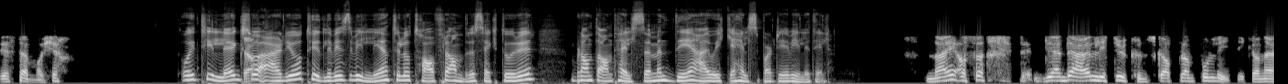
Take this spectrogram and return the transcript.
Det stemmer ikke. Og I tillegg ja. så er det jo tydeligvis vilje til å ta fra andre sektorer, bl.a. helse, men det er jo ikke Helsepartiet villig til? Nei, altså det, det er litt ukunnskap blant politikerne.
